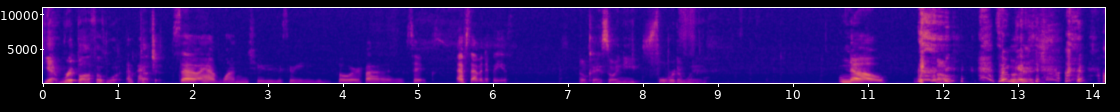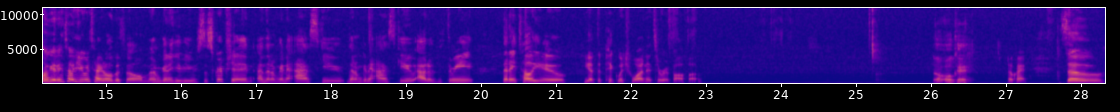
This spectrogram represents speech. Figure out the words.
yeah, rip off of what? Okay. Gotcha. So I have one, two, three, four, five, six. I have seven of these. Okay, so I need four to win. No. Oh, So I'm Okay. gonna I'm gonna tell you a title of the film. I'm gonna give you a description, and then I'm gonna ask you. Then I'm gonna ask you out of the three that I tell you, you have to pick which one it's a rip off of. oh okay. Okay. So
